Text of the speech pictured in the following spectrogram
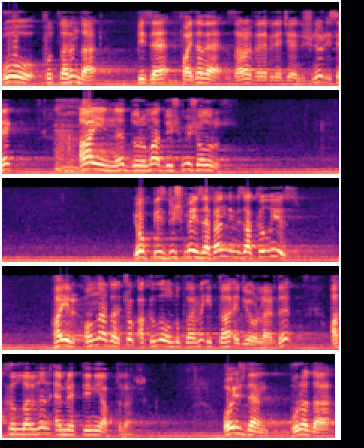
bu putların da bize fayda ve zarar verebileceğini düşünür isek aynı duruma düşmüş oluruz. Yok biz düşmeyiz efendim biz akıllıyız. Hayır onlar da çok akıllı olduklarını iddia ediyorlardı. Akıllarının emrettiğini yaptılar. O yüzden burada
